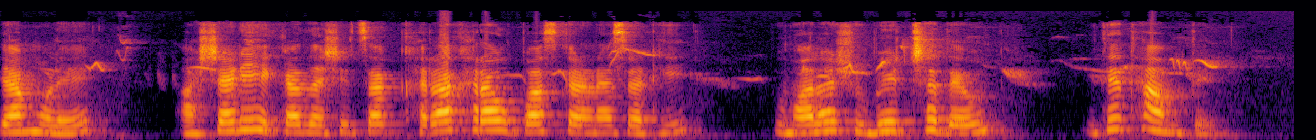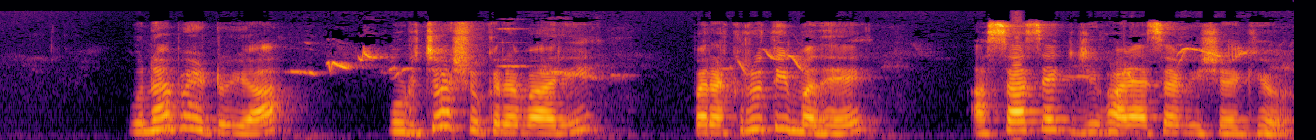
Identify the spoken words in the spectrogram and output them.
त्यामुळे आषाढी एकादशीचा खरा खरा उपास करण्यासाठी तुम्हाला शुभेच्छा देऊन इथे थांबते. पुन्हा भेटूया पुढच्या शुक्रवारी प्रकृतीमध्ये असाच एक जिव्हाळ्याचा विषय घेऊन.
